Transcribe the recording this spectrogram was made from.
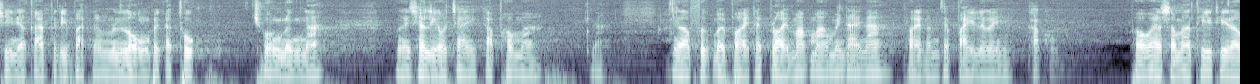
ชินกับการปฏิบัตินั้นมันหลงไปกับทุกช่วงหนึ่งนะเมื่อเฉลียวใจกลับเข้ามานะเราฝึกบ่อยๆ แต่ปล่อยมากๆไม่ได้นะ ปล่อยแล้วจะไปเลยครับผมเพราะว่าสมาธิที่เรา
